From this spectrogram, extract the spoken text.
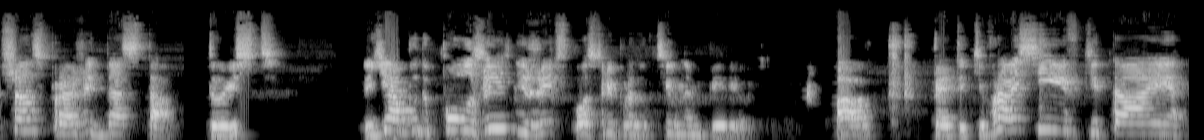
шанс прожить до 100. То есть я буду полжизни жить в пострепродуктивном периоде. А, опять-таки, в России, в Китае,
